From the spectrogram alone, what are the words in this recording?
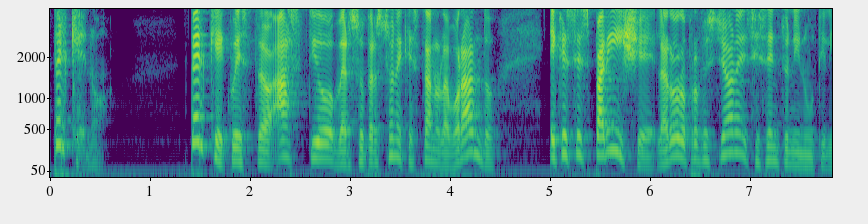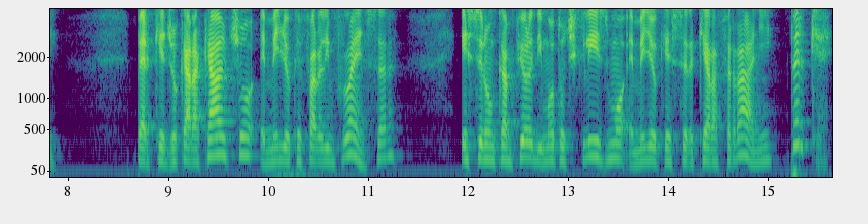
perché no? Perché questo astio verso persone che stanno lavorando e che se sparisce la loro professione si sentono inutili? Perché giocare a calcio è meglio che fare l'influencer? Essere un campione di motociclismo è meglio che essere Chiara Ferragni? Perché?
